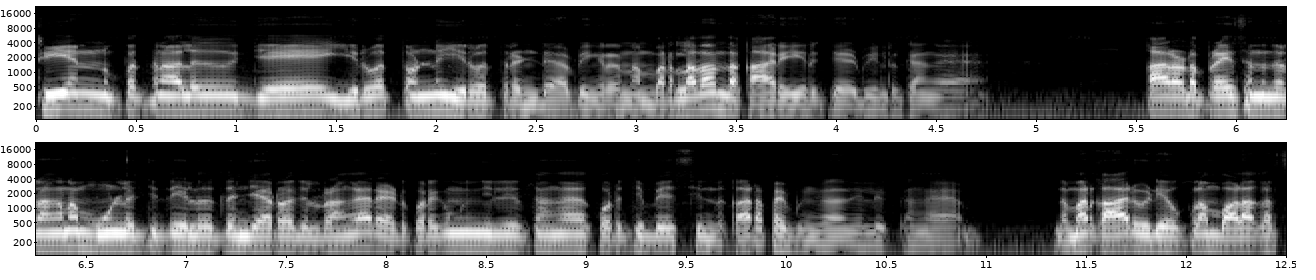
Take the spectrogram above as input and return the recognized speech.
டிஎன் முப்பத்தி நாலு ஜே இருபத்தொன்று இருபத்தி ரெண்டு அப்படிங்கிற நம்பரில் தான் அந்த கார் இருக்குது அப்படின்னு இருக்காங்க காரோட ப்ரைஸ் என்ன சொன்னாங்கன்னா மூணு லட்சத்து எழுபத்தஞ்சாயிரரூவா சொல்கிறாங்க ரேட் குறைக்க முடியும் சொல்லியிருக்காங்க. குறைச்சி பேசி இந்த காரை பைப்பிங் சொல்லியிருக்காங்க. இந்த மாதிரி கார் வீடியோக்கெலாம் பாலாகர்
